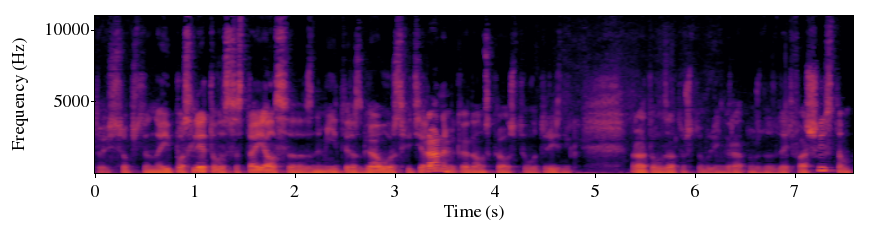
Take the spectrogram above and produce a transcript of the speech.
То есть, собственно, и после этого состоялся знаменитый разговор с ветеранами, когда он сказал, что вот Резник ратовал за то, что Ленинград нужно сдать фашистам,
